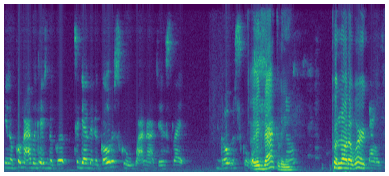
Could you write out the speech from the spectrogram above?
you know put my application to go, together to go to school. Why not just like go to school? Exactly. You know? Putting all that work. That was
